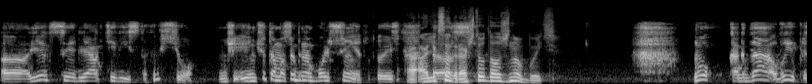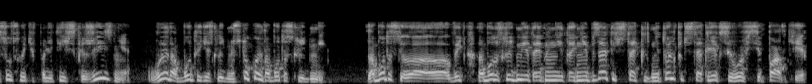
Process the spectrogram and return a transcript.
э, лекции для активистов, и все. Ничего, и ничего там особенно больше нет. То есть, а, Александр, э, а что должно быть? Ну, когда вы присутствуете в политической жизни, вы работаете с людьми. Что такое работа с людьми? Работа с, э, ведь работа с людьми это, это, не, это не обязательно читать, не только читать лекции в офисе партии,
